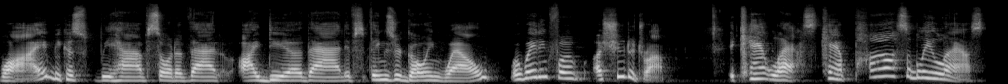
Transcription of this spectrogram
Why? Because we have sort of that idea that if things are going well, we're waiting for a shoe to drop. It can't last, can't possibly last.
